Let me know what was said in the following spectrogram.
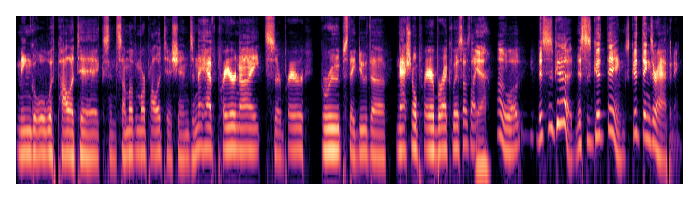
mingle with politics and some of them are politicians and they have prayer nights or prayer groups. They do the national prayer breakfast. I was like, yeah. oh well this is good this is good things good things are happening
